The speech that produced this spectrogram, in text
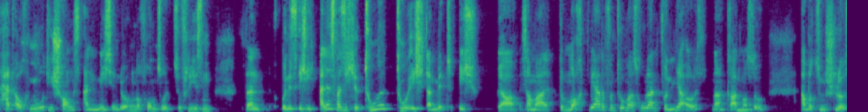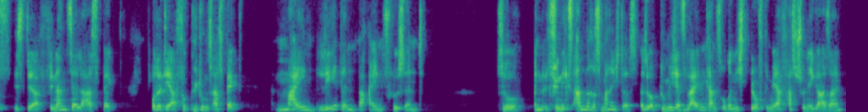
hat auch nur die Chance, an mich in irgendeiner Form zurückzufließen. Dann, und es, ich, alles, was ich hier tue, tue ich, damit ich ja, ich sag mal, gemocht werde von Thomas Ruland, von mir aus, ne, gerade mhm. noch so. Aber zum Schluss ist der finanzielle Aspekt oder der Vergütungsaspekt mein Leben beeinflussend. So. Und für nichts anderes mache ich das. Also ob du mich jetzt leiden kannst oder nicht, dürfte mir ja fast schon egal sein,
